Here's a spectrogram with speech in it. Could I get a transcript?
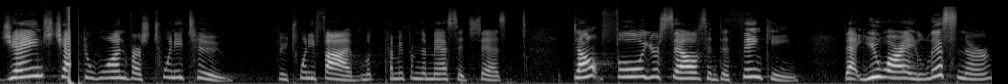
James chapter 1, verse 22 through 25, look, coming from the message, says, Don't fool yourselves into thinking that you are a listener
